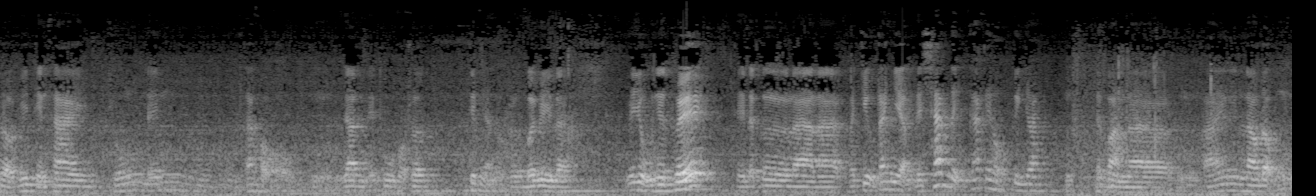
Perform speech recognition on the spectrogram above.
Rồi mới triển khai xuống đến các hộ dân để thu hồ sơ tiếp nhận hồ sơ. Bởi vì là ví dụ như thuế thì được là là phải chịu trách nhiệm để xác định các cái hộ kinh doanh. Thế còn à, cái lao động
